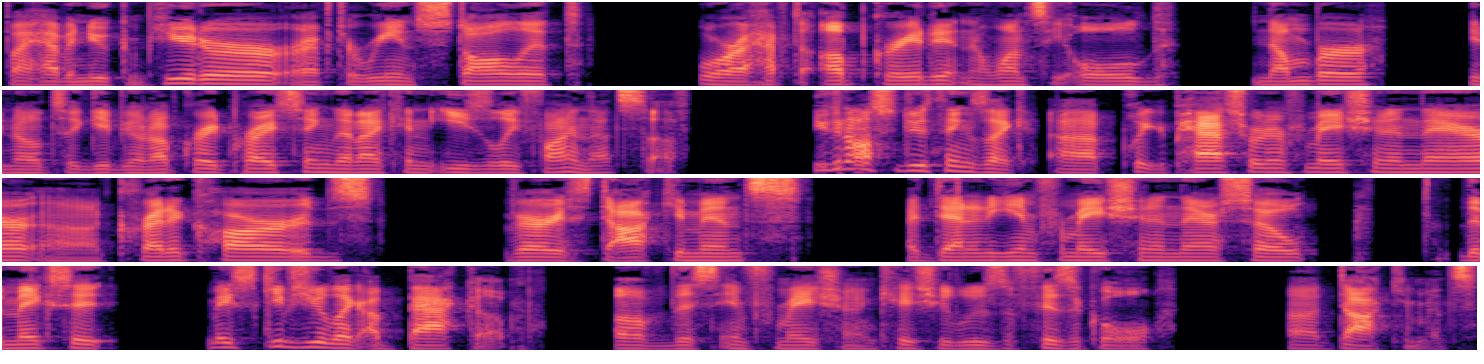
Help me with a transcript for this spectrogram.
if I have a new computer or I have to reinstall it or I have to upgrade it and it wants the old number, you know, to give you an upgrade pricing, then I can easily find that stuff. You can also do things like uh, put your password information in there, uh, credit cards, various documents, identity information in there. So that makes it makes gives you like a backup of this information in case you lose the physical uh, documents.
